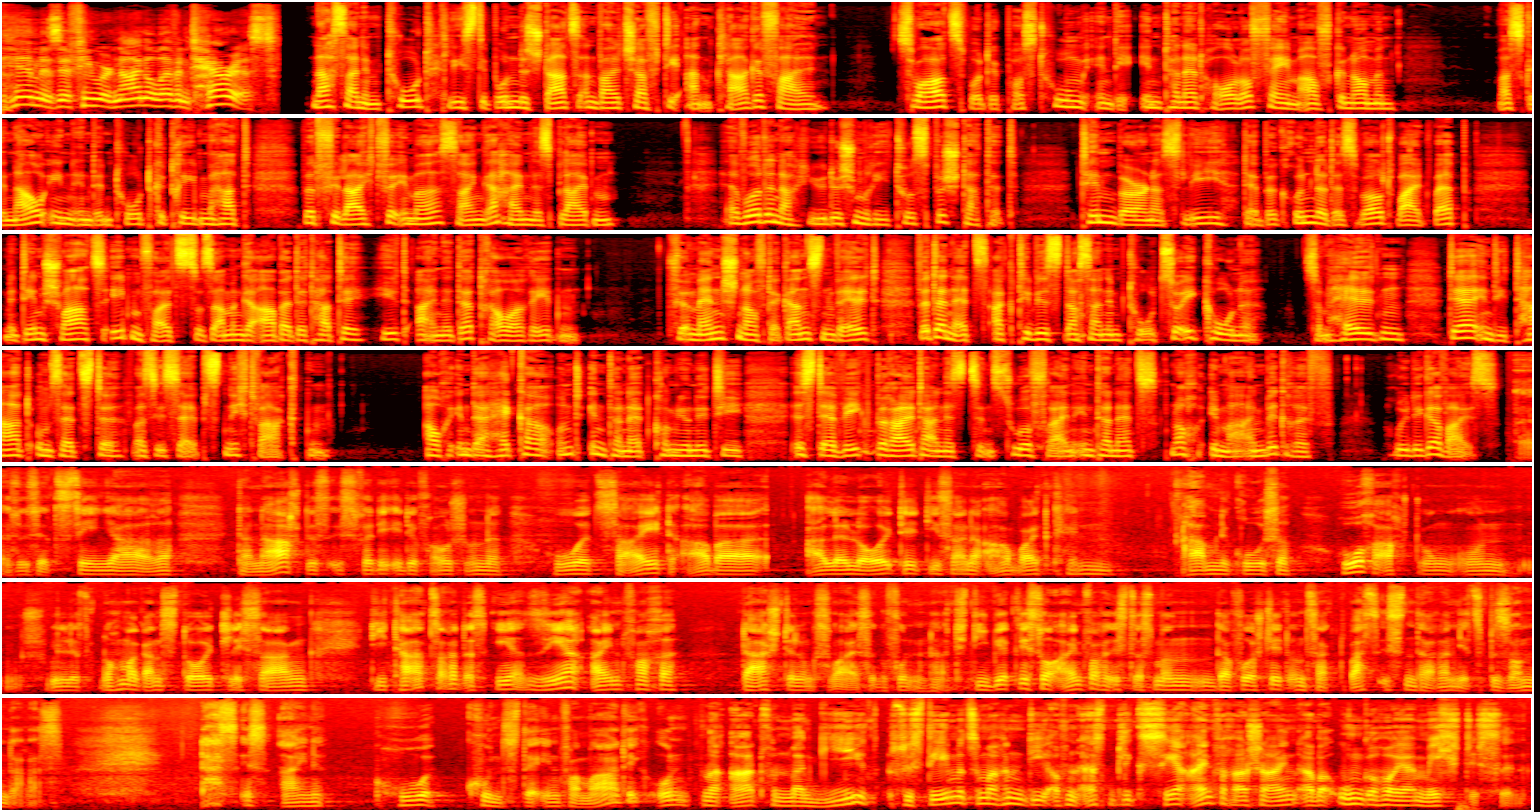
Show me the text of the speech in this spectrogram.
Nach seinem Tod ließ die Bundesstaatsanwaltschaft die Anklage fallen. Swartz wurde posthum in die Internet Hall of Fame aufgenommen. Was genau ihn in den Tod getrieben hat, wird vielleicht für immer sein Geheimnis bleiben. Er wurde nach jüdischem Ritus bestattet. Tim Berners-Lee, der Begründer des World Wide Web, mit dem Schwarz ebenfalls zusammengearbeitet hatte, hielt eine der Trauerreden. Für Menschen auf der ganzen Welt wird der Netzaktivist nach seinem Tod zur Ikone zum Helden, der in die Tat umsetzte, was sie selbst nicht wagten. Auch in der Hacker- und Internet-Community ist der Wegbereiter eines zensurfreien Internets noch immer ein Begriff. Rüdiger Weiß. Es ist jetzt zehn Jahre danach, das ist für die EDV schon eine hohe Zeit, aber alle Leute, die seine Arbeit kennen, haben eine große Hochachtung und ich will jetzt nochmal ganz deutlich sagen, die Tatsache, dass er sehr einfache Darstellungsweise gefunden hat, die wirklich so einfach ist, dass man davor steht und sagt, was ist denn daran jetzt Besonderes? Das ist eine hohe Kunst der Informatik und eine Art von Magie, Systeme zu machen, die auf den ersten Blick sehr einfach erscheinen, aber ungeheuer mächtig sind.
